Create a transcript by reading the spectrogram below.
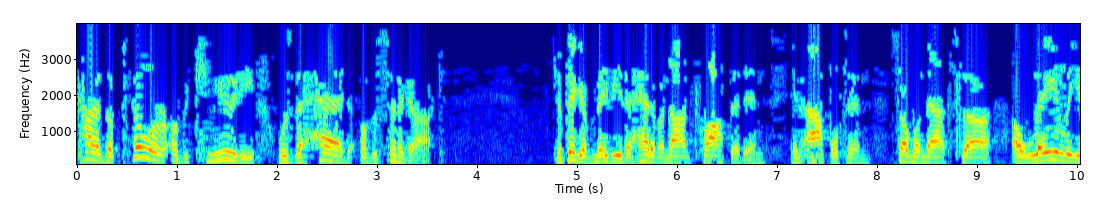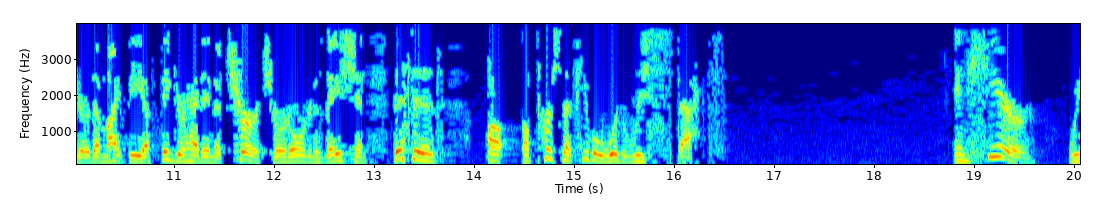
kind of the pillar of the community was the head of the synagogue. You can think of maybe the head of a nonprofit in, in Appleton, someone that's uh, a lay leader that might be a figurehead in a church or an organization. This is a, a person that people would respect. And here we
